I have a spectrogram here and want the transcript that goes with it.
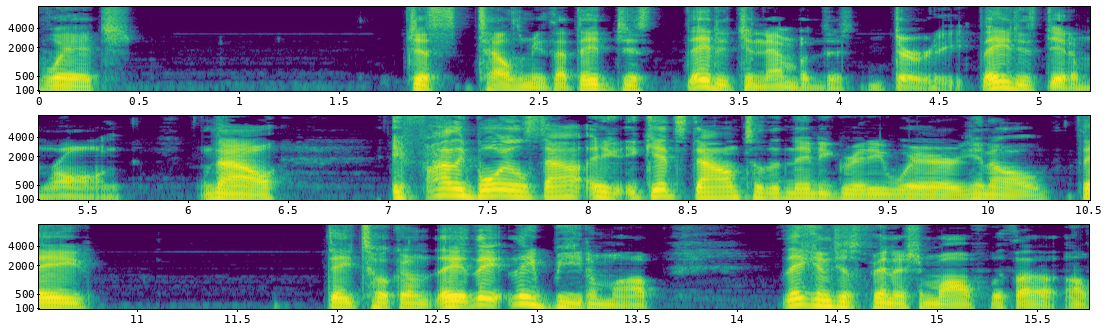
which just tells me that they just they did Janemba just dirty they just did him wrong now it finally boils down it, gets down to the nitty gritty where you know they they took him they they, they beat him up they can just finish him off with a, a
